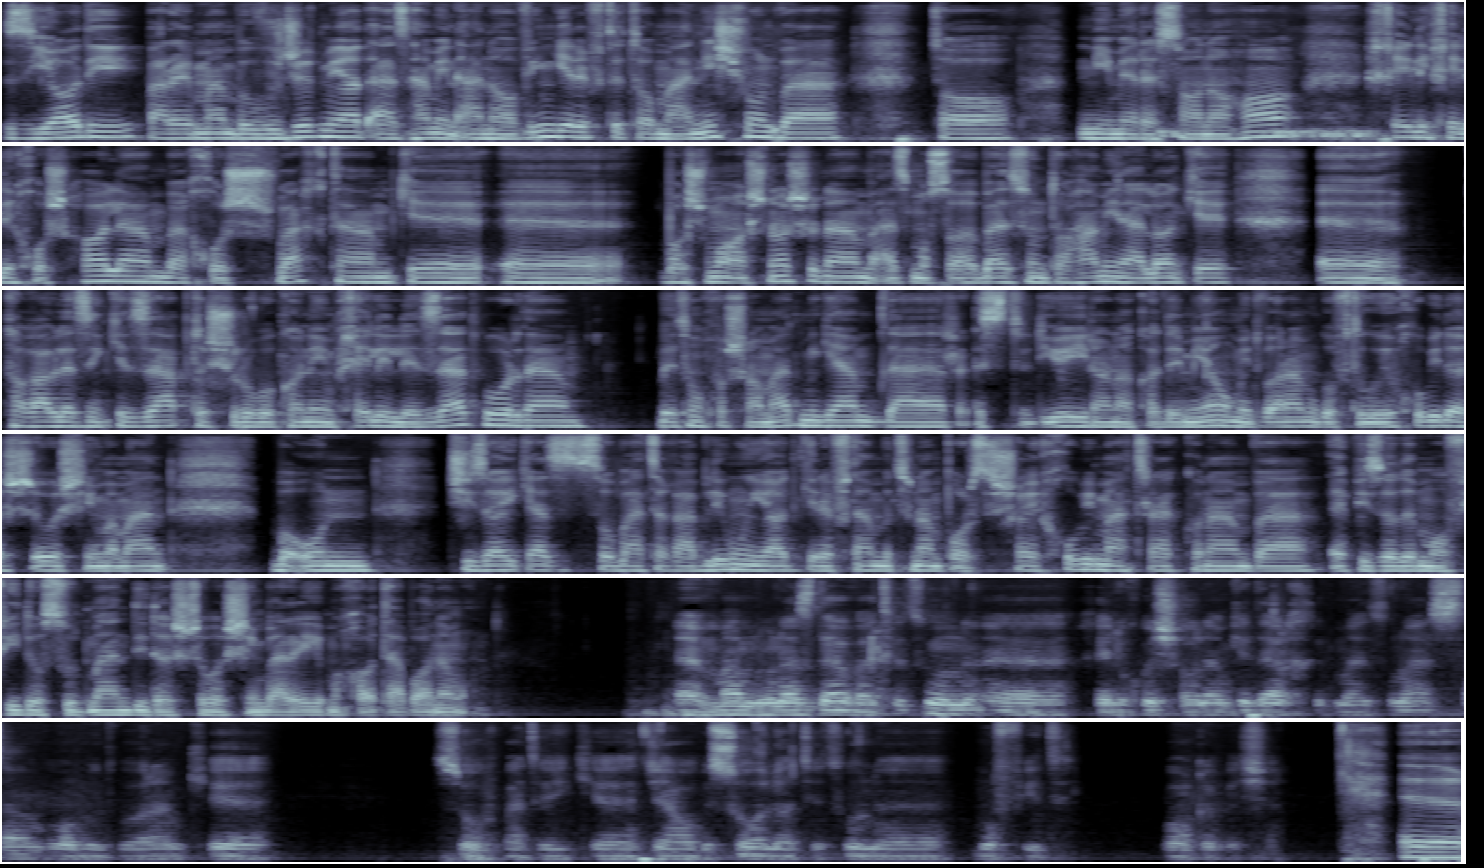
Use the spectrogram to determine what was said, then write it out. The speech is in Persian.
زیادی برای من به وجود میاد. از همین عناوین گرفته تا معنیشون و تا نیمه رسانه ها خیلی خیلی خوشحالم و خوشوقتم که با شما آشنا شدم از مصاحبتتون تا همین الان که تا قبل از اینکه ضبط رو شروع بکنیم خیلی لذت بردم. بهتون خوش آمد میگم در استودیو ایران آکادمیا امیدوارم گفتگوی خوبی داشته باشیم و من با اون چیزهایی که از صحبت قبلیمون یاد گرفتم بتونم پرسش های خوبی مطرح کنم و اپیزود مفید و سودمندی داشته باشیم برای مخاطبانمون. ممنون از دعوتتون. خیلی خوشحالم که در خدمتتون هستم و امیدوارم که صحبت که جواب سوالاتتون مفید واقع بشه.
